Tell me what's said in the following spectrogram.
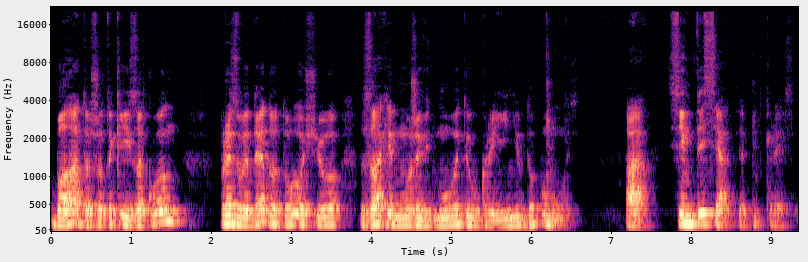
багато, що такий закон призведе до того, що Захід може відмовити Україні в допомозі. А 70, я підкреслю,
